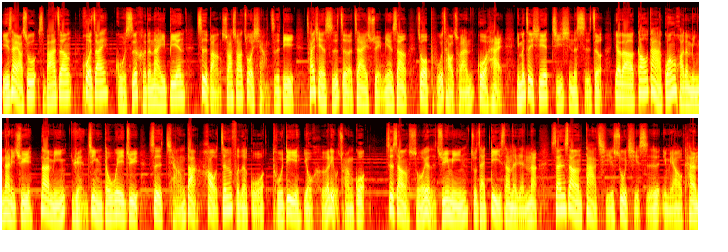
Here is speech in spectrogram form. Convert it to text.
以赛亚书十八章，祸灾古时河的那一边，翅膀刷刷作响之地，差遣使者在水面上坐蒲草船过海。你们这些急行的使者，要到高大光滑的民那里去。那民远近都畏惧，是强大好征服的国，土地有河流穿过。世上所有的居民，住在地上的人呐，山上大旗竖起时，你们要看；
